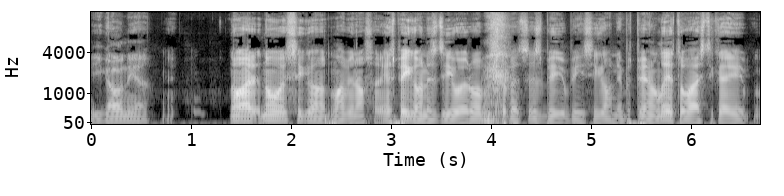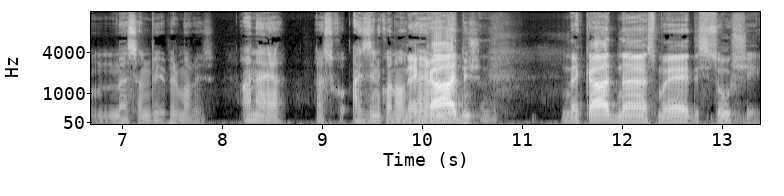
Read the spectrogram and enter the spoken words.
Igaunijā. Nu, ar, nu es Igaunijā, labi, nav svarīgi. Es pie Igaunijas dzīvoju robežā, tāpēc es biju bijis Igaunijā. Bet, piemēram, Lietuvā es tikai nesen biju pirmoreiz. Ah, nē, es, ko- ai, zinu, ko nav. nē, Nekad, nebišu. nekad neesmu ēdis sushi.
